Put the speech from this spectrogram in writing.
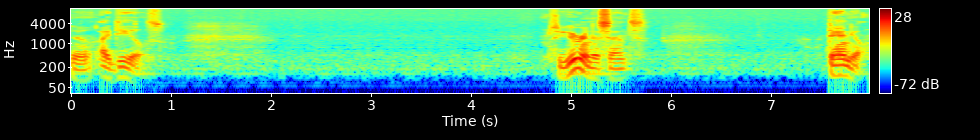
you know, ideals. So you're, in a sense, Daniel.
